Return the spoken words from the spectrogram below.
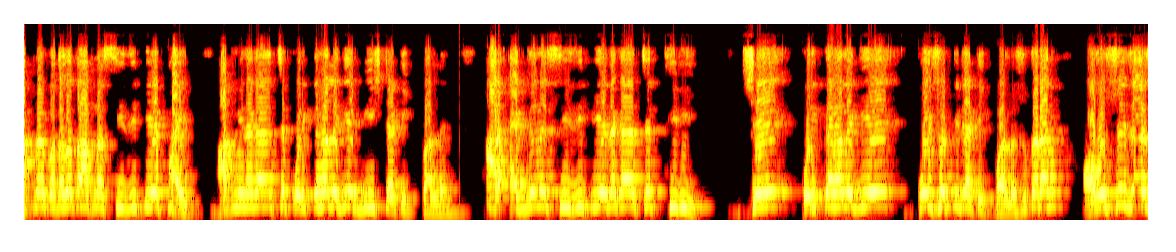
আপনার কথা কথা আপনার সিজিপিএ ফাইভ আপনি দেখা যাচ্ছে পরীক্ষা হলে গিয়ে বিশটা টিক পারলেন। আর একজনের সিজিপিএ দেখা যাচ্ছে থ্রি সে পরীক্ষা হলে গিয়ে পঁয়ষট্টিটা টিক পারল। সুতরাং অবশ্যই যার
